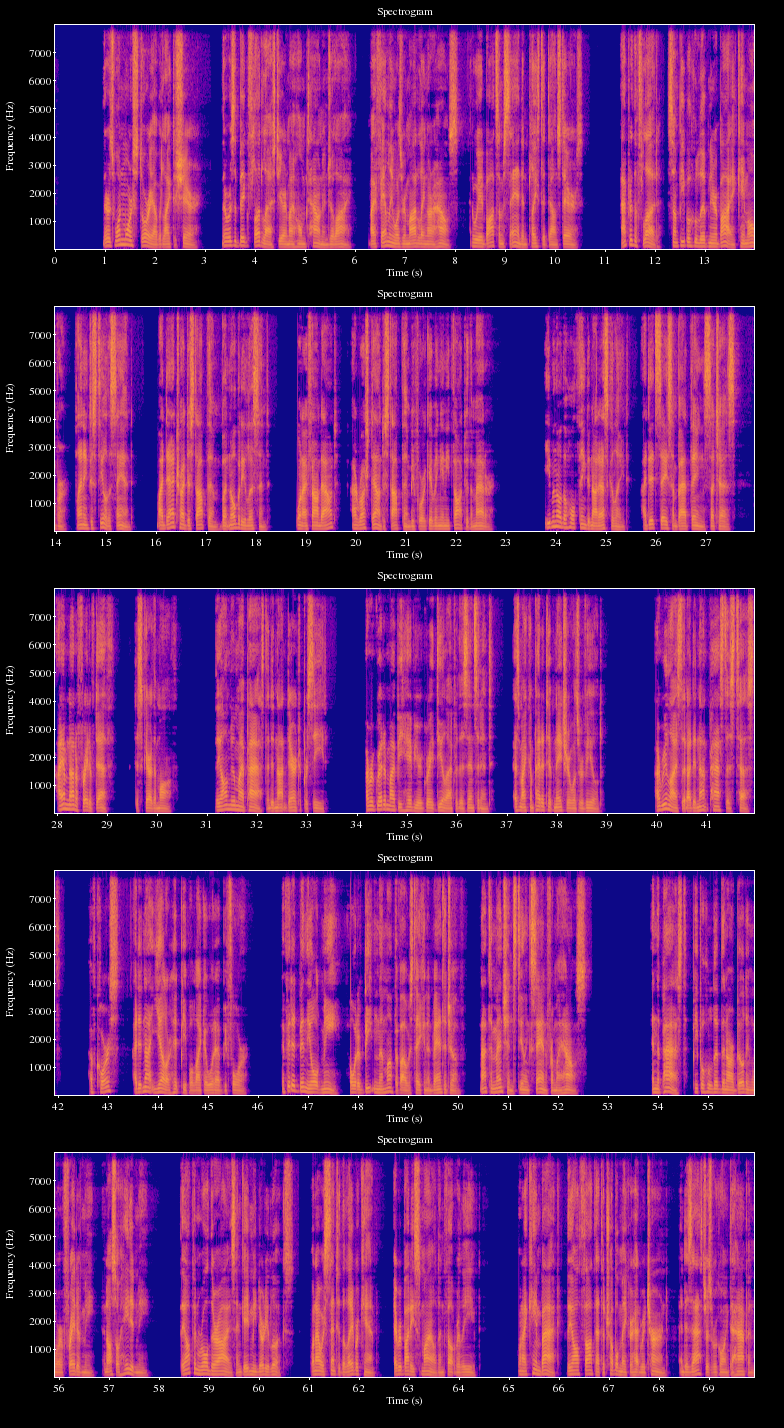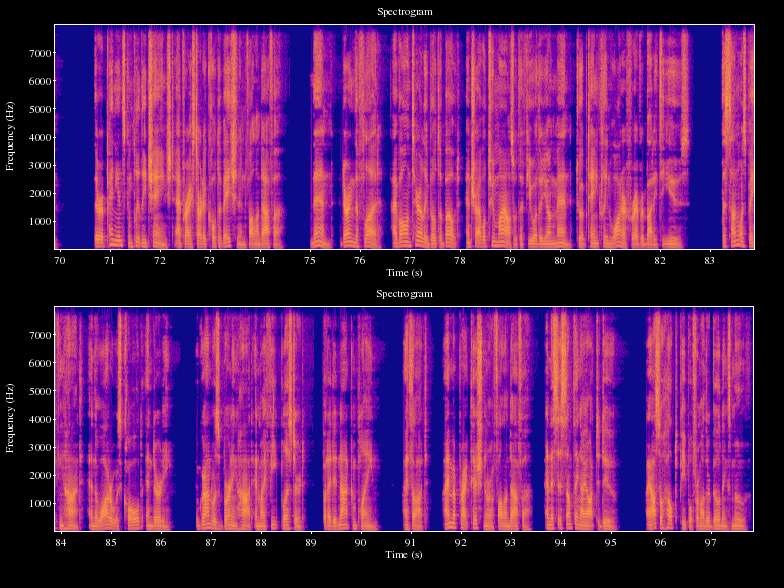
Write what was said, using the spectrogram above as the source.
There is one more story I would like to share. There was a big flood last year in my hometown in July. My family was remodeling our house, and we had bought some sand and placed it downstairs. After the flood, some people who lived nearby came over, planning to steal the sand. My dad tried to stop them, but nobody listened. When I found out, I rushed down to stop them before giving any thought to the matter. Even though the whole thing did not escalate, I did say some bad things, such as, I am not afraid of death, to scare them off. They all knew my past and did not dare to proceed. I regretted my behavior a great deal after this incident, as my competitive nature was revealed. I realized that I did not pass this test. Of course, I did not yell or hit people like I would have before. If it had been the old me, I would have beaten them up if I was taken advantage of, not to mention stealing sand from my house. In the past, people who lived in our building were afraid of me and also hated me. They often rolled their eyes and gave me dirty looks. When I was sent to the labor camp, everybody smiled and felt relieved. When I came back, they all thought that the troublemaker had returned and disasters were going to happen. Their opinions completely changed after I started cultivation in Falun Dafa. Then, during the flood, I voluntarily built a boat and traveled two miles with a few other young men to obtain clean water for everybody to use. The sun was baking hot, and the water was cold and dirty. The ground was burning hot, and my feet blistered, but I did not complain. I thought, I am a practitioner of Falun Dafa, and this is something I ought to do. I also helped people from other buildings move.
